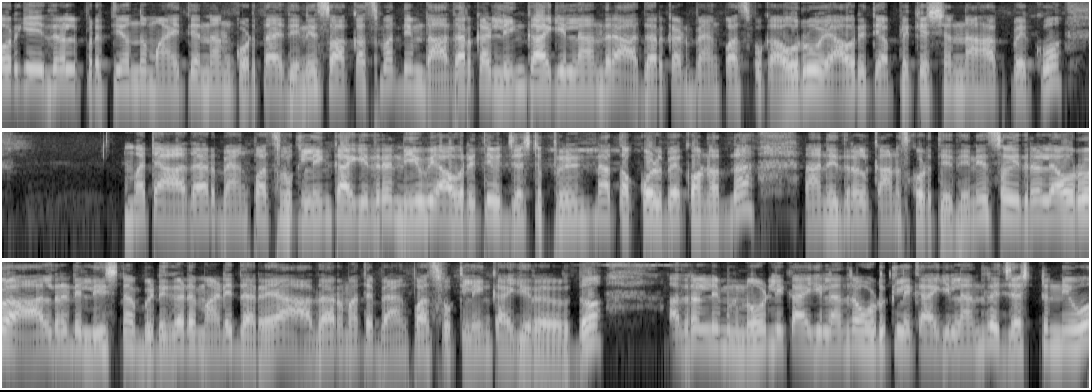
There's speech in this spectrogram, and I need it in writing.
ಅವ್ರಿಗೆ ಇದರಲ್ಲಿ ಪ್ರತಿಯೊಂದು ಮಾಹಿತಿಯನ್ನು ನಾನು ಕೊಡ್ತಾ ಇದ್ದೀನಿ. ಸೊ ಅಕಸ್ಮಾತ್ ನಿಮ್ದು ಆಧಾರ್ ಕಾರ್ಡ್ ಲಿಂಕ್ ಆಗಿಲ್ಲ ಅಂದರೆ ಆಧಾರ್ ಕಾರ್ಡ್ ಬ್ಯಾಂಕ್ ಪಾಸ್ಬುಕ್ ಅವರು ಯಾವ ರೀತಿ ಅಪ್ಲಿಕೇಶನ್ನ ಹಾಕಬೇಕು? ಮತ್ತು ಆಧಾರ್, ಬ್ಯಾಂಕ್ ಪಾಸ್ಬುಕ್ ಲಿಂಕ್ ಆಗಿದ್ದರೆ ನೀವು ಯಾವ ರೀತಿ ಜಸ್ಟ್ ಪ್ರಿಂಟ್ನ ತೊಗೊಳ್ಬೇಕು ಅನ್ನೋದನ್ನ ನಾನು ಇದರಲ್ಲಿ ಕಾಣಿಸ್ಕೊಡ್ತಿದ್ದೀನಿ. ಸೊ ಇದರಲ್ಲಿ ಅವರು ಆಲ್ರೆಡಿ ಲೀಸ್ಟ್ನ ಬಿಡುಗಡೆ ಮಾಡಿದ್ದಾರೆ. ಆಧಾರ್ ಮತ್ತು ಬ್ಯಾಂಕ್ ಪಾಸ್ಬುಕ್ ಲಿಂಕ್ ಆಗಿರೋದು ಅದರಲ್ಲಿ ನಿಮ್ಗೆ ನೋಡ್ಲಿಕ್ಕೆ ಆಗಿಲ್ಲ ಅಂದರೆ ಹುಡುಕ್ಲಿಕ್ಕೆ ಆಗಿಲ್ಲ ಅಂದರೆ ಜಸ್ಟ್ ನೀವು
